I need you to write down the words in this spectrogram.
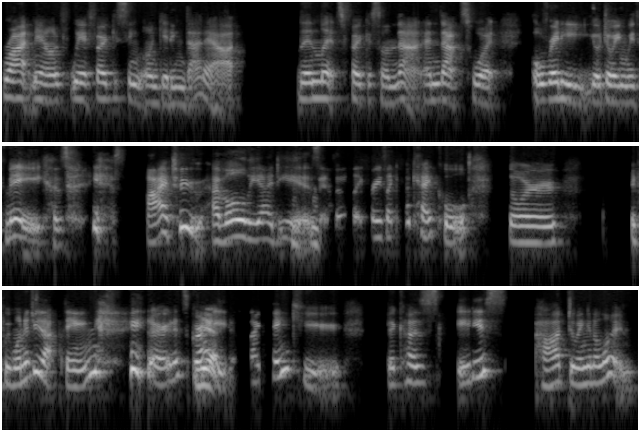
right now, if we're focusing on getting that out, then let's focus on that. And that's what already you're doing with me, because yes, I too have all the ideas. and so it's like Brie's like, okay, cool. So if we want to do that thing, you know, it's Yeah. great. Like, thank you. Because it is hard doing it alone.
